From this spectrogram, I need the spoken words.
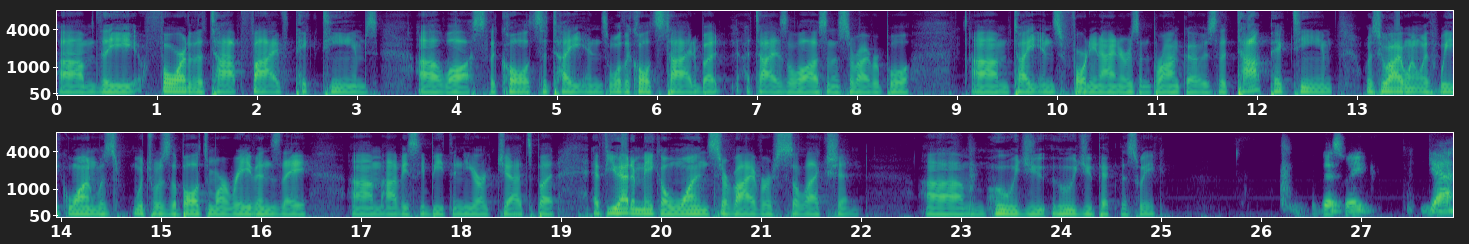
um, the four out of the top five pick teams uh, lost. The Colts, the Titans. Well, the Colts tied, but a tie is a loss in a survivor pool. Um, Titans, 49ers, and Broncos. The top pick team was who I went with week one, was which was the Baltimore Ravens. They um, obviously beat the New York Jets. But if you had to make a one survivor selection, um, who would you who would you pick this week? This week, yeah,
